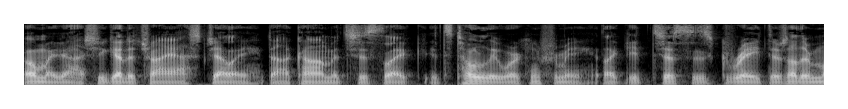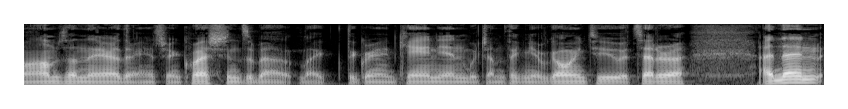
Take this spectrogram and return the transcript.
"Oh my gosh, you got to try askjelly.com. It's just like it's totally working for me. Like it just is great. There's other moms on there. They're answering questions about like the Grand Canyon, which I'm thinking of going to, etc. And then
